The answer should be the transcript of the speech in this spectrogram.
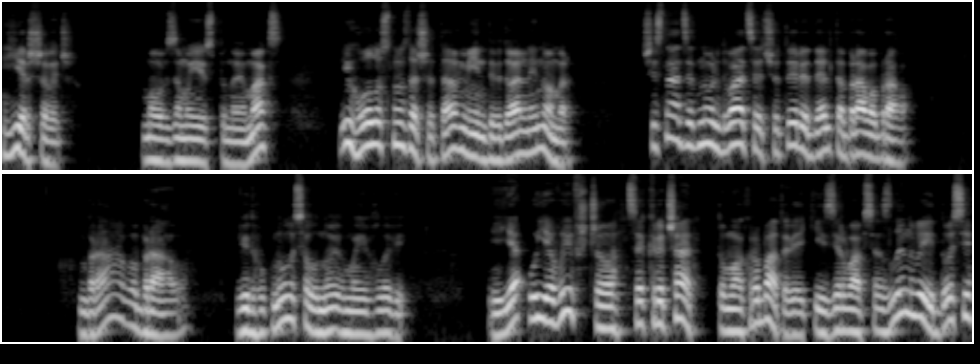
Гіршевич, мовив за моєю спиною Макс, і голосно зачитав мій індивідуальний номер 16024 Дельта Браво Браво. Браво, браво! відгукнулося луною в моїй голові. І я уявив, що це кричать тому акробатові, який зірвався з линви і досі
